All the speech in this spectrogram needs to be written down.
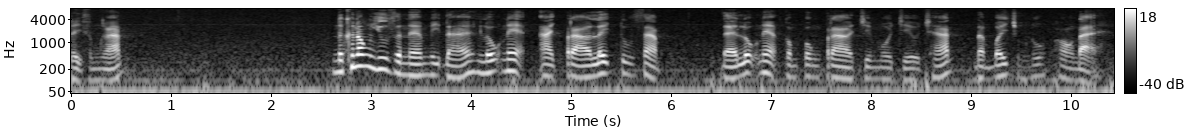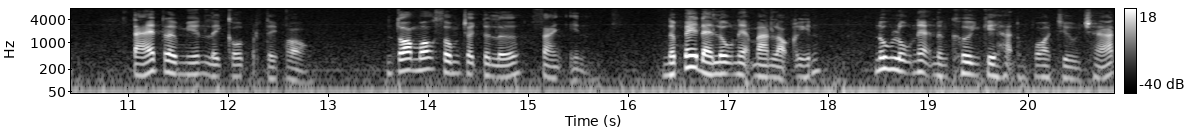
លេខសម្ងាត់នៅក្នុង username នេះដែរលោកអ្នកអាចប្រើលេខទូរស័ព្ទ ដែលលោកអ្នកកំពុងប្រើជាមួយ GeoChat ដើម្បីជំនួសផងដែរតែត្រូវមានលេខកូដប្រទេសផងបន្ទាប់មកសូមចុចទៅលើ sign in នៅពេលដែលលោកអ្នកបាន log in នោះលោកអ្នកនឹងឃើញគេហទំព័រ GeoChat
